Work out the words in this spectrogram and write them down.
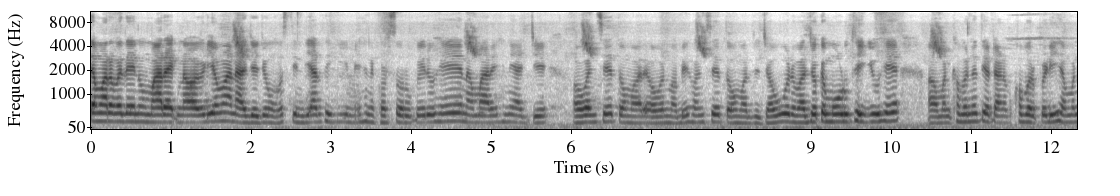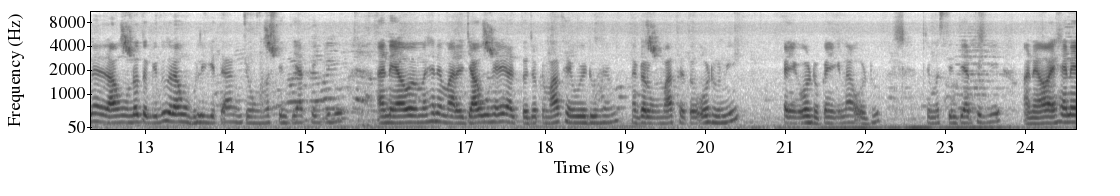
તમારા બધાનું મારા એક નવા વિડીયોમાં. અને આજે જો હું મસ્તીને તૈયાર થઈ ગઈ, મેં છે ને ઘરસોરું પહેર્યું છે. અને અમારે છે ને આજે હવન છે, તો અમારે હવનમાં બેહન છે, તો અમારે જો જવું અને મારે જો કે મોડું થઈ ગયું છે. મને ખબર નથી, અટાણે ખબર પડી છે મને. રાવું નહોતું કીધું, રાવું ભૂલી ગઈ ત્યાં. જો હું મસ્તીને તૈયાર થઈ છું. અને હવે છે ને મારે જવું છે. આજ તો જો કે માથે ઓઢું છે એમ. નગર હું માથે તો ઓઢું નહીં. કંઈક ઓઢું, કંઈક ના ઓઢું. જે મસ્તીને તૈયાર થઈ ગઈ. અને હવે હેને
